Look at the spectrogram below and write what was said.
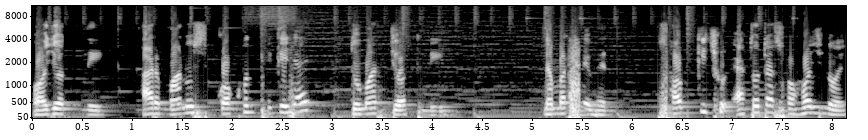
অযত্নে। আর মানুষ কখন থেকে যায়? তোমার যত্নে। নাম্বার সেভেন সব কিছু এতটা সহজ নয়,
